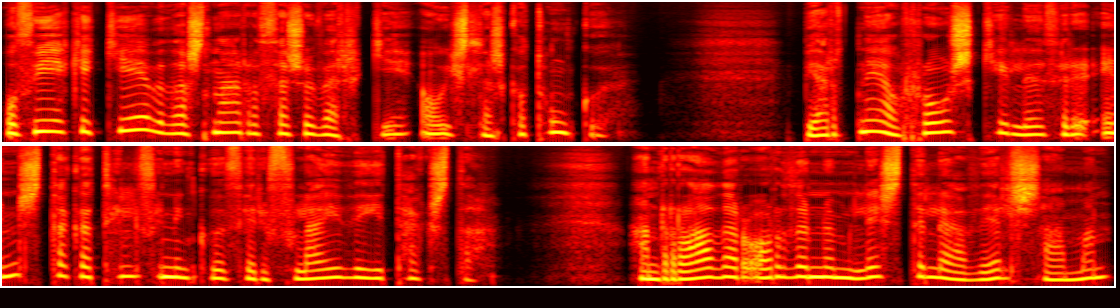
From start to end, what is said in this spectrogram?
og því ekki gefið að snara þessu verki á íslenska tungu. Bjarni á hróskilið fyrir einstakka tilfinningu fyrir flæði í teksta. Hann raðar orðunum listilega vel saman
